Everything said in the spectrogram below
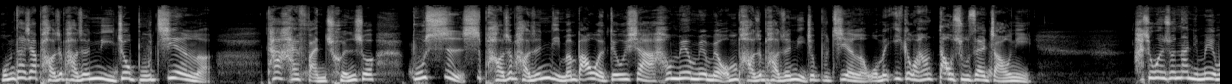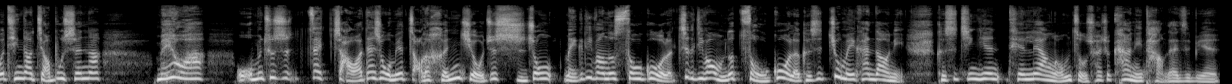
我们大家跑着跑着，你就不见了。”他还反唇说：“不是，是跑着跑着你们把我丢下。”他说：“没有没有没有，我们跑着跑着你就不见了。我们一个晚上到处在找你。”他就问说：“那你们有没有听到脚步声呢？”“没有啊，我们就是在找啊，但是我们也找了很久，就始终每个地方都搜过了，这个地方我们都走过了，可是就没看到你。可是今天天亮了，我们走出来就看你躺在这边。”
